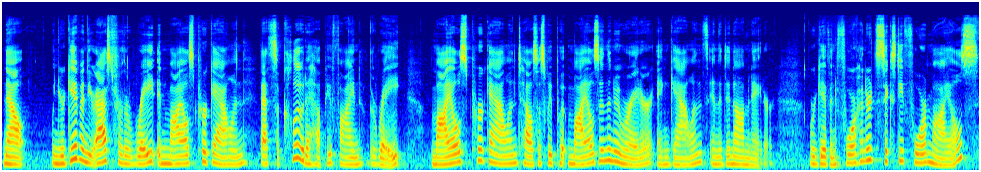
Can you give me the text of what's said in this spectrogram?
Now, when you're given, you're asked for the rate in miles per gallon. That's a clue to help you find the rate. Miles per gallon tells us we put miles in the numerator and gallons in the denominator. We're given 464 miles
